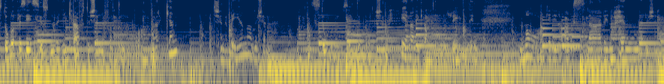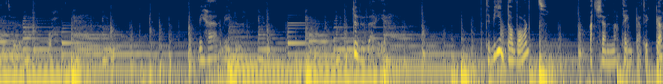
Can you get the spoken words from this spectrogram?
står precis just nu i din kraft. Du känner fötterna på marken. Du känner benen, du känner stolen du sitter på. Du känner hela din kropp, din rygg, din mage, dina axlar, dina händer. Du känner ditt huvud. Oh. Vi är här, vi är nu. Du väljer. Det vi inte har valt att känna, tänka, tycka.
